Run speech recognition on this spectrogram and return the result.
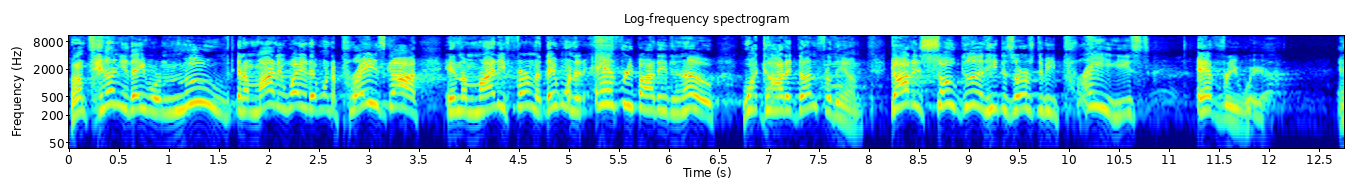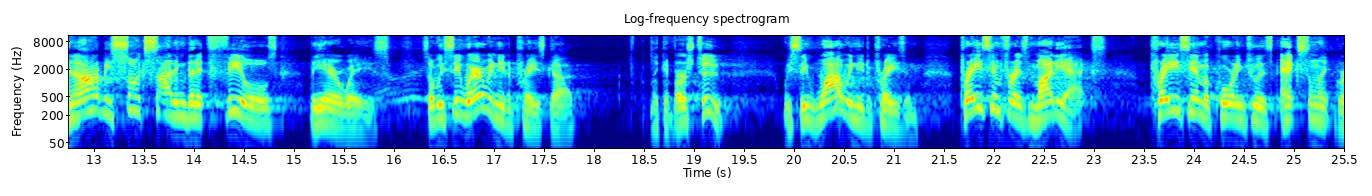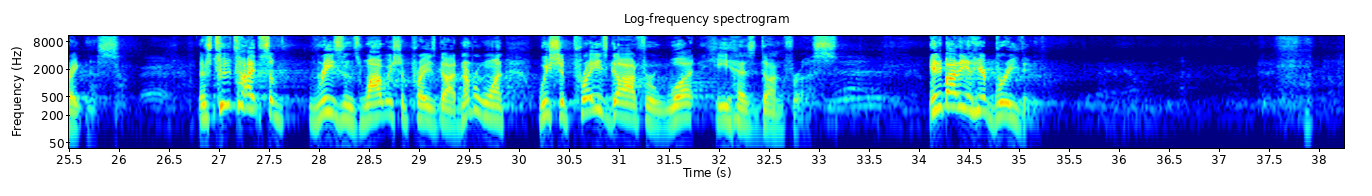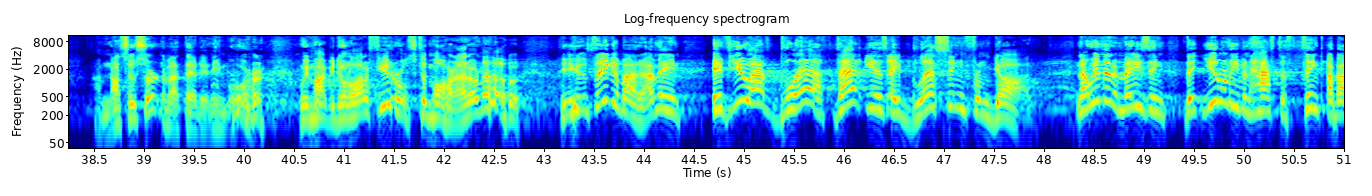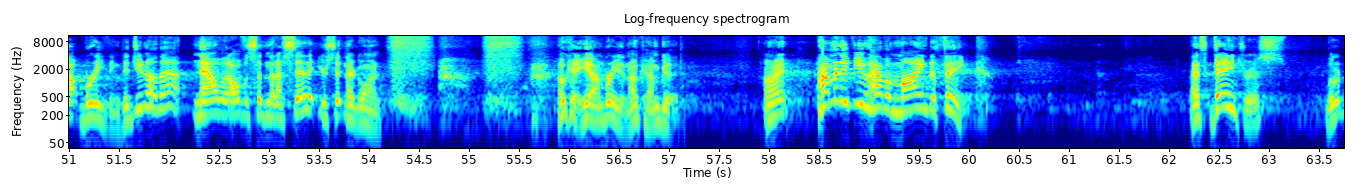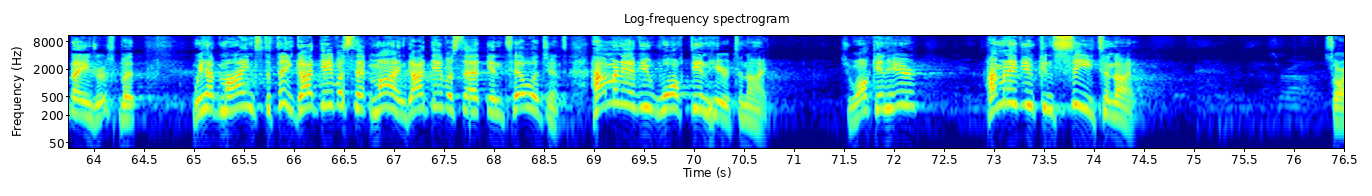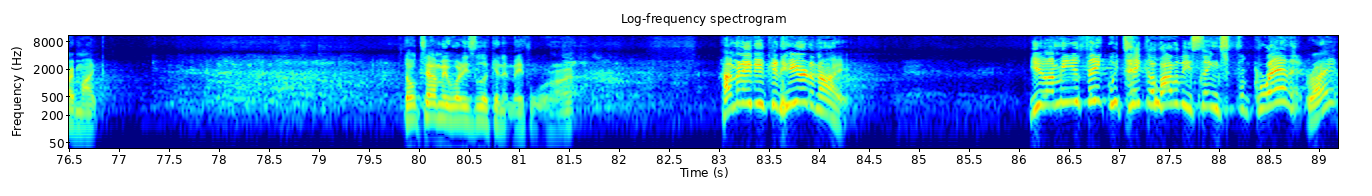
But I'm telling you, they were moved in a mighty way. They wanted to praise God in the mighty firmament. They wanted everybody to know what God had done for them. God is so good, He deserves to be praised everywhere. And it ought to be so exciting that it fills the airways. So we see where we need to praise God. Look at verse 2. We see why we need to praise Him. Praise Him for His mighty acts, praise Him according to His excellent greatness. There's two types of reasons why we should praise God. Number one, we should praise God for what He has done for us. Anybody in here breathing? I'm not so certain about that anymore. We might be doing a lot of funerals tomorrow. I don't know. You think about it. I mean, if you have breath, that is a blessing from God. Now, isn't it amazing that you don't even have to think about breathing? Did you know that? Now that all of a sudden that I said it, you're sitting there going, okay, yeah, I'm breathing. Okay, I'm good. All right? How many of you have a mind to think? That's dangerous, a little dangerous, but we have minds to think. God gave us that mind, God gave us that intelligence. How many of you walked in here tonight? Did you walk in here? How many of you can see tonight? Sorry, Mike. Don't tell me what he's looking at me for, all right? How many of you can hear tonight? You, I mean, you think we take a lot of these things for granted, right?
